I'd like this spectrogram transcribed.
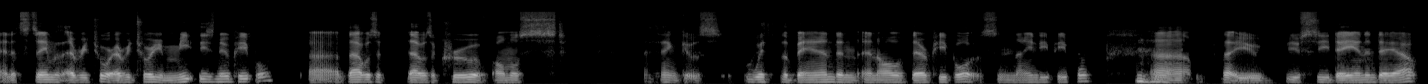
and it's the same with every tour. Every tour you meet these new people uh that was a that was a crew of almost i think it was with the band and and all of their people it was 90 people hmm um that you you see day in and day out.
